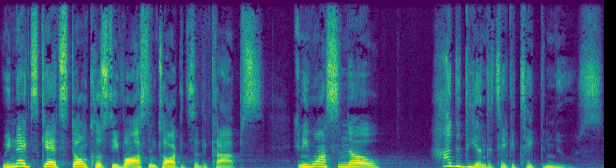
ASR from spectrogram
We next get Stone Cold Steve Austin talking to the cops, and he wants to know how did The Undertaker take the news?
